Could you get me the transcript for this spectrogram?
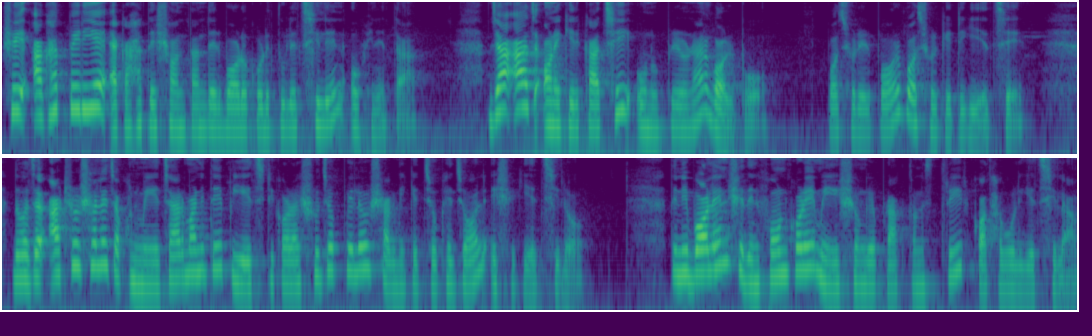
সেই আঘাত পেরিয়ে একা হাতে সন্তানদের বড় করে তুলেছিলেন অভিনেতা, যা আজ অনেকের কাছেই অনুপ্রেরণার গল্প। বছরের পর বছর কেটে গিয়েছে। দু হাজার আঠেরো সালে যখন মেয়ে জার্মানিতে পিএইচডি করার সুযোগ পেলেও সাগনিকের চোখে জল এসে গিয়েছিল। তিনি বলেন, সেদিন ফোন করে মেয়ের সঙ্গে প্রাক্তন স্ত্রীর কথা বলিয়েছিলাম।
